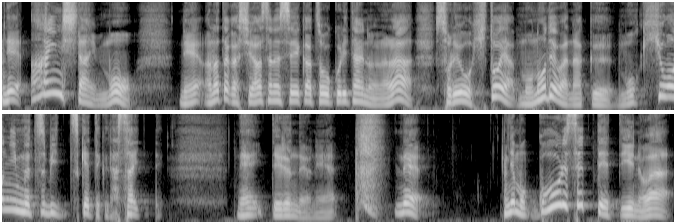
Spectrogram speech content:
で、アインシュタインも、ね、あなたが幸せな生活を送りたいのなら、それを人や物ではなく、目標に結びつけてくださいって、ね、言っているんだよね。で、でも、ゴール設定っていうのは、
